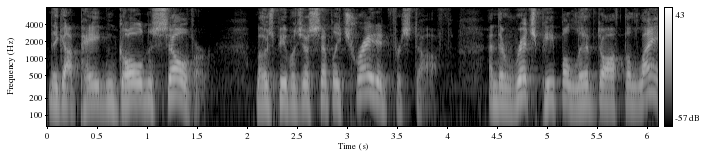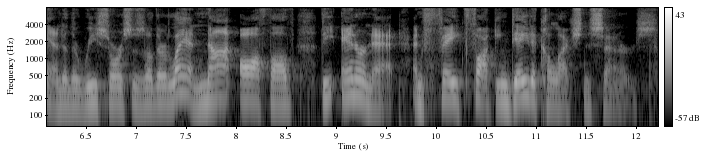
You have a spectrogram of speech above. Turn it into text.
They got paid in gold and silver. Most people just simply traded for stuff. And the rich people lived off the land and the resources of their land, not off of the internet and fake fucking data collection centers,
